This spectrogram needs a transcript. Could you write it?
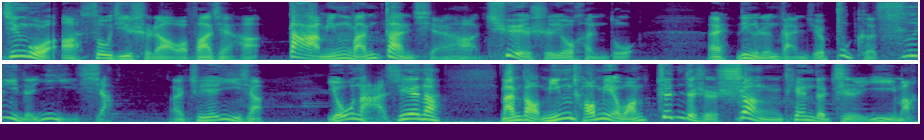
经过啊搜集史料，我发现哈。大明完蛋前，哈，确实有很多，哎，令人感觉不可思议的异象，哎，这些异象有哪些呢？难道明朝灭亡真的是上天的旨意吗？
